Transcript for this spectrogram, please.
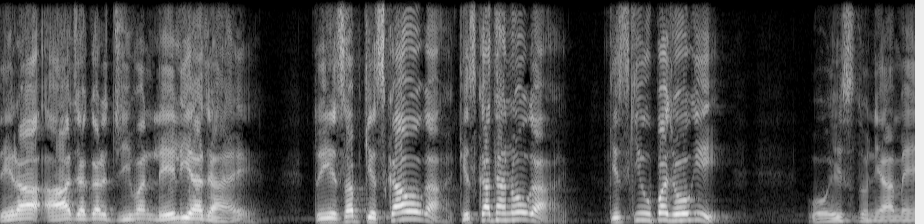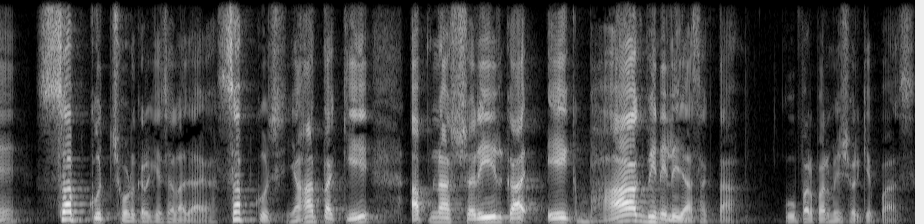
तेरा आज अगर जीवन ले लिया जाए तो ये सब किसका होगा? किसका धन होगा? किसकी उपज होगी? वो इस दुनिया में सब कुछ छोड़ करके चला जाएगा, सब कुछ। यहाँ तक कि अपना शरीर का एक भाग भी नहीं ले जा सकता ऊपर परमेश्वर के पास।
